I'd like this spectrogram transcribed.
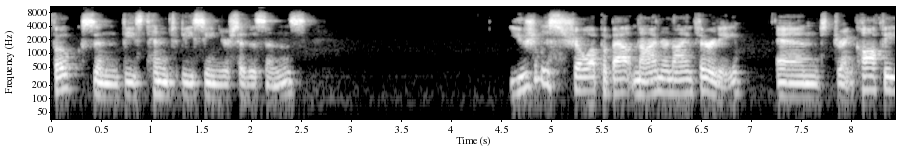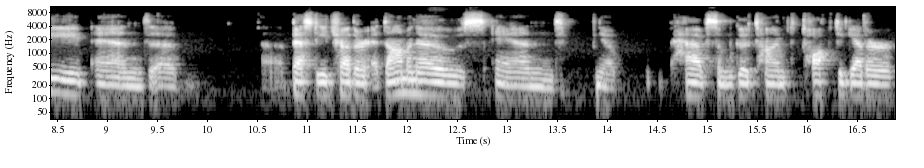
Folks, and these tend to be senior citizens, usually show up about nine or nine thirty and drink coffee and uh, best each other at dominoes and you know have some good time to talk together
